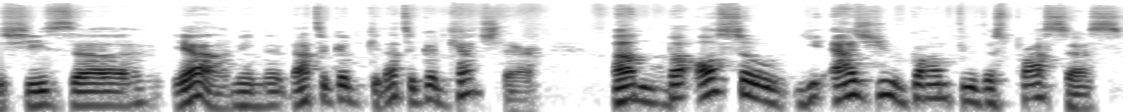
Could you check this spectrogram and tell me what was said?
she's uh, yeah. I mean, that's a good that's a good catch there. Um, but also, as you've gone through this process,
